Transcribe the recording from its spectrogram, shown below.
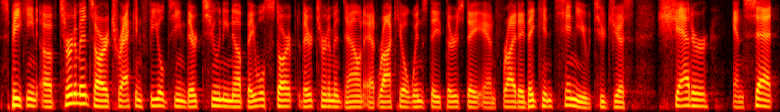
Speaking of tournaments, our track and field team they're tuning up. They will start their tournament down at Rock Hill Wednesday, Thursday, and Friday. They continue to just shatter and set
